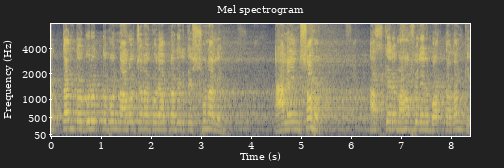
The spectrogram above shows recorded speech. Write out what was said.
অত্যন্ত গুরুত্বপূর্ণ আলোচনা করে আপনাদেরকে শোনালেন, আলেম সহ আজকের মাহফিলের বক্তাগণকে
